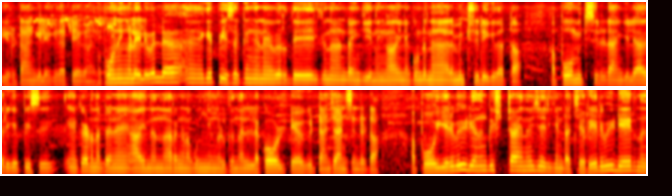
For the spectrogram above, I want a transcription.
ഈ ഒരു ടാങ്കിലേക്ക് തട്ടിയേക്കണത്. അപ്പോൾ നിങ്ങളിൽ വല്ല ഗപ്പീസൊക്കെ ഇങ്ങനെ വെറുതെ ഇരിക്കുന്നുണ്ടെങ്കിൽ നിങ്ങൾ അതിനെ കൊണ്ട് നേരെ മിക്സിലേക്ക് തട്ടാം അപ്പോൾ മിക്സിഡ് ടാങ്കിൽ ആ ഒരു കെപ്പീസ് കിടന്നിട്ട് തന്നെ അതിൽ നിന്ന് ഇറങ്ങണ കുഞ്ഞുങ്ങൾക്ക് നല്ല ക്വാളിറ്റിയൊക്കെ കിട്ടാൻ ചാൻസ് ഉണ്ട് കേട്ടോ. അപ്പോൾ ഈ ഒരു വീഡിയോ നിങ്ങൾക്ക് ഇഷ്ടമായെന്ന് വിചാരിക്കണ്ട ചെറിയൊരു വീഡിയോ ആയിരുന്നു.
